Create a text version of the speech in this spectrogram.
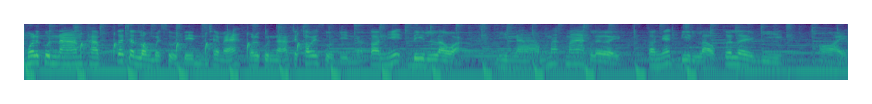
โมเลกุลน้ำครับก็จะลงไปสู่ดินใช่ไหมโมเลกุลน้ำจะเข้าไปสู่ดินนะตอนนี้ดินเราอะมีน้ำมากๆเลย ตอนนี้ดินเราก็เลยมี high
